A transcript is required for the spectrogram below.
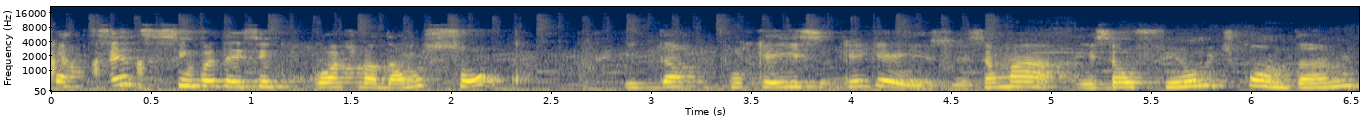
455 cortes pra dar um soco. Então, porque isso, o que, que é isso? Isso é, uma, isso é o filme te contando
